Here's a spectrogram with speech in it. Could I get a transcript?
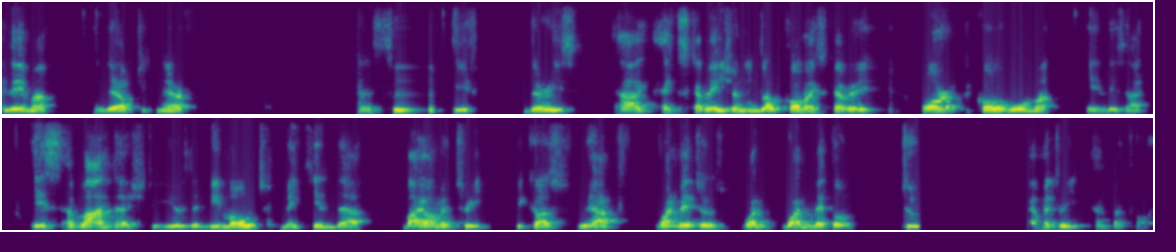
edema in the optic nerve. And so if there is uh, excavation in glaucoma excavation or coloboma in this eye. It's advantage to use the B mode making the biometry because we have one method, one, one method to biometry and pathology.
